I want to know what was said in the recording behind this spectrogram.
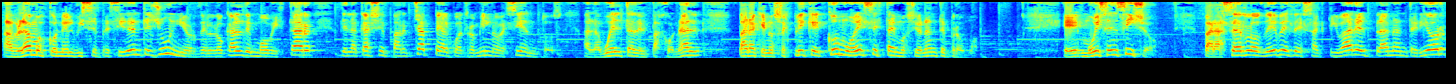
Hablamos con el vicepresidente junior del local de Movistar de la calle Parchape al 4900, a la vuelta del Pajonal, para que nos explique cómo es esta emocionante promo. Es muy sencillo. Para hacerlo debes desactivar el plan anterior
